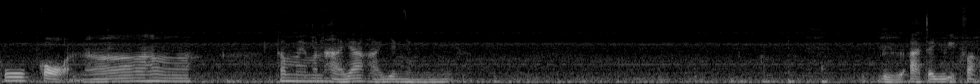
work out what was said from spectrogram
ทูบก่อนนะทำไมมันหายากหายเย็นอย่างนี้ หรืออาจจะอยู่อีกฝั่ง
